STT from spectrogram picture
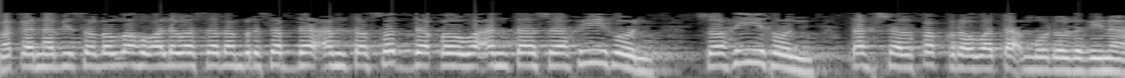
Maka Nabi sallallahu alaihi wasallam bersabda anta saddaqa wa anta sahihun sahihun tahsal faqra wa ta'mulul ghina.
